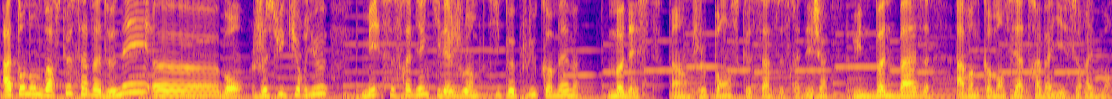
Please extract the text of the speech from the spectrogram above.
Attendons de voir ce que ça va donner. Euh, bon, je suis curieux, mais ce serait bien qu'il ait joué un petit peu plus quand même modeste. hein. Je pense que ça, ce serait déjà une bonne base avant de commencer à travailler sereinement.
